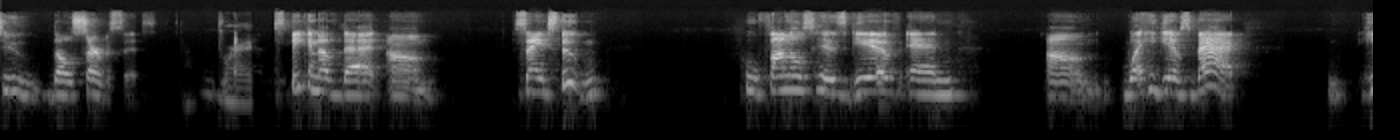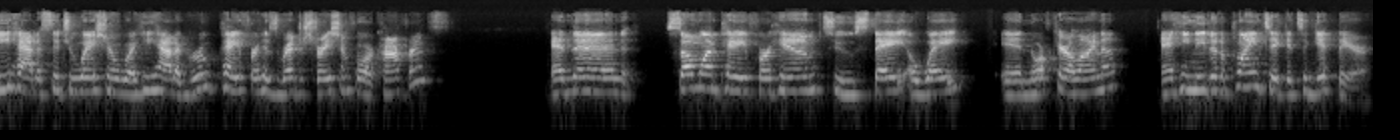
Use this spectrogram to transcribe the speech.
to those services. Right. Speaking of that, um, same student who funnels his give and um, what he gives back, he had a situation where he had a group pay for his registration for a conference. And then someone paid for him to stay away in North Carolina and he needed a plane ticket to get there.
